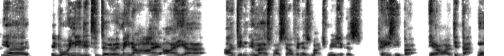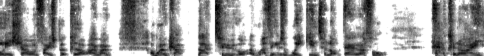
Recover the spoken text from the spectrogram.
Yeah. Uh, did what we needed to do. I mean, I, I, uh, I didn't immerse myself in as much music as Peasy, but you know, I did that morning show on Facebook because I, I, woke, I woke up like two, or I think it was a week into lockdown, and I thought, how can I?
